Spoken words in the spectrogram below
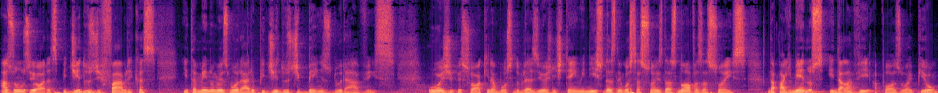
Às 11 horas, pedidos de fábricas. E também no mesmo horário, pedidos de bens duráveis. Hoje, pessoal, aqui na Bolsa do Brasil, a gente tem o início das negociações das novas ações da PagMenos e da Lavi após o IPO.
